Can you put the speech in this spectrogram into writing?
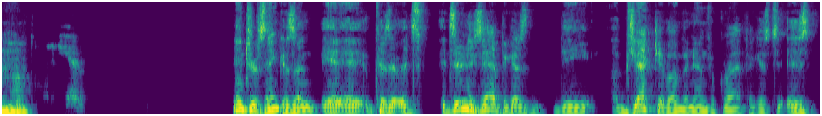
Mm-hmm. Interesting, because because it, it's it's an example because the objective of an infographic is to, is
